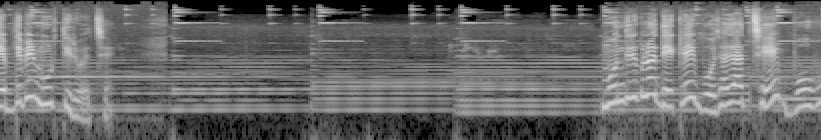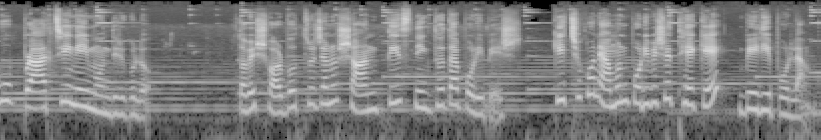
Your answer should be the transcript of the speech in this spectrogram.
দেবদেবীর মূর্তি রয়েছে। মন্দিরগুলো দেখলেই বোঝা যাচ্ছে বহু প্রাচীন এই মন্দিরগুলো। তবে সর্বত্র যেন শান্তি, স্নিগ্ধতা, পরিবেশ। কিছুক্ষণ এমন পরিবেশে থেকে বেরিয়ে পড়লাম।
